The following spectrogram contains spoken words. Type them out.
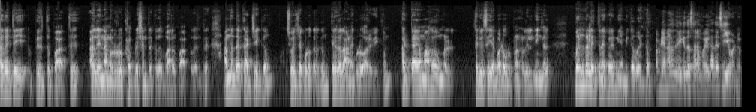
அவற்றை பிரித்து பார்த்து அதில் நாங்கள் ஒரு கால்குலேஷன் இருக்குது எவ்வாறு பார்ப்பது என்று. அந்தந்த கட்சிக்கும் சுயேட்சை குழுக்களுக்கும் தேர்தல் ஆணைக்குழு அறிவிக்கும் கட்டாயமாக உங்கள் தெரிவு செய்யப்பட்ட உறுப்பினர்களில் நீங்கள் பெண்கள் எத்தனை பேரை நியமிக்க வேண்டும்? அப்படியானால் அந்த விகிதாசார முறையில் அதை செய்ய வேண்டும்.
